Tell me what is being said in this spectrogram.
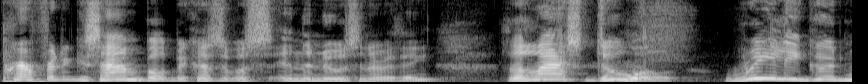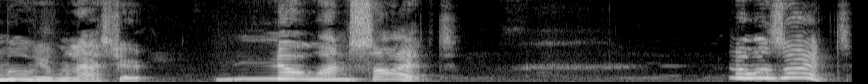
perfect example because it was in the news and everything. The Last Duel, really good movie from last year. No one saw it. No one saw it.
